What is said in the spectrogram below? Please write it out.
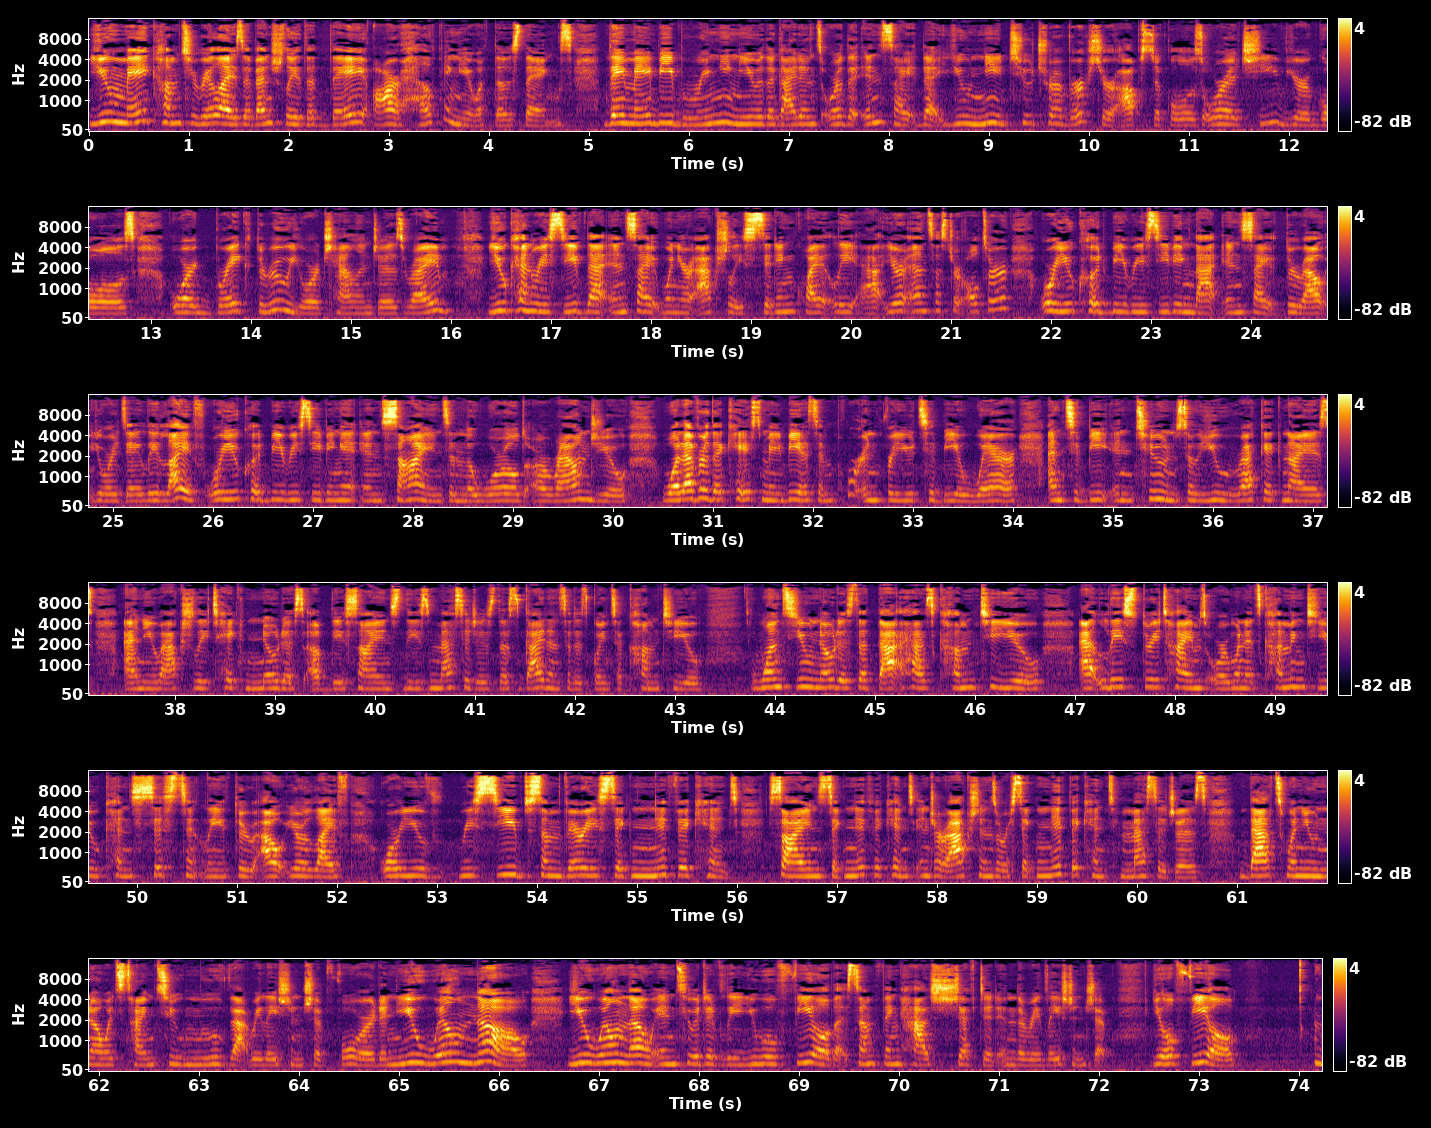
you may come to realize eventually that they are helping you with those things. They may be bringing you the guidance or the insight that you need to traverse your obstacles or achieve your goals or break through your challenges, right? You can receive that insight when you're actually sitting quietly at your ancestor altar, or you could be receiving that insight throughout your daily life, or you could be receiving it in signs in the world around you you. Whatever the case may be, it's important for you to be aware and to be in tune so you recognize and you actually take notice of these signs, these messages, this guidance that is going to come to you once you notice that that has come to you at least three times, or when it's coming to you consistently throughout your life, or you've received some very significant signs, significant interactions, or significant messages, that's when you know it's time to move that relationship forward. And you will know, you will know intuitively, you will feel that something has shifted in the relationship. You'll feel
